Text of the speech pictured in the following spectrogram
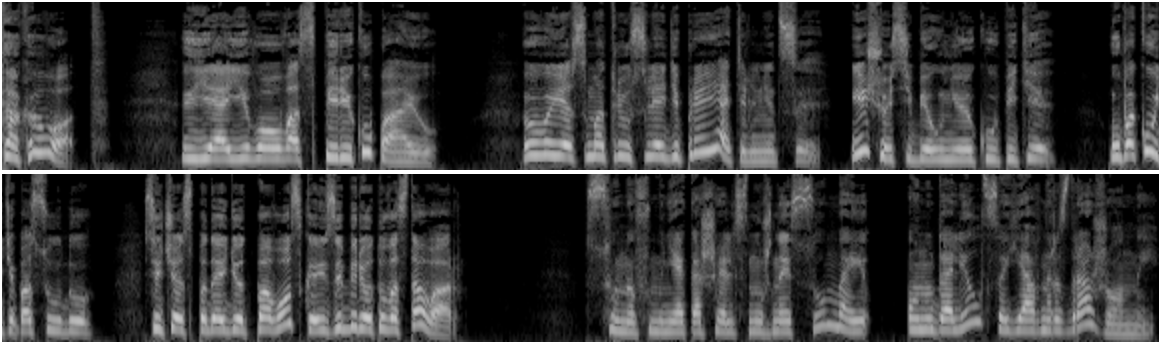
«Так вот, я его у вас перекупаю. Вы, я смотрю, с леди-приятельницы. Еще себе у нее купите. Упакуйте посуду. Сейчас подойдет повозка и заберет у вас товар». Сунув мне кошель с нужной суммой, он удалился, явно раздраженный.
